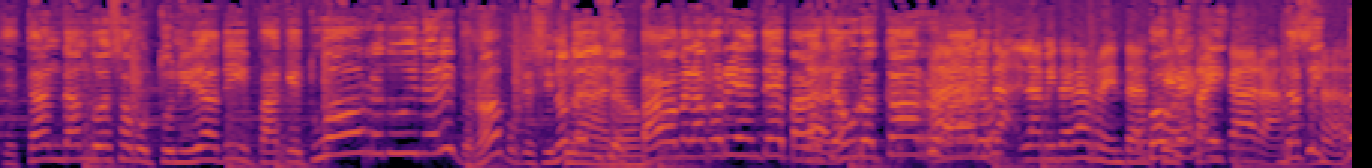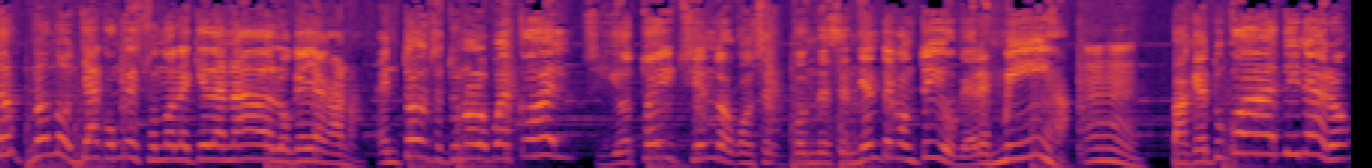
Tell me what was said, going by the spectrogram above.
te están dando esa oportunidad a ti para que tú ahorres tu dinerito, ¿no? Porque si no te dicen, págame la corriente, paga el Claro. seguro del carro. La mitad, la mitad de la renta, Porque, que es tan eh, cara. it. No, no, no, ya con eso no le queda nada de lo que ella gana. Entonces tú no lo puedes coger. Si yo estoy siendo condescendiente contigo, que eres mi hija, para que tú cojas el dinero,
